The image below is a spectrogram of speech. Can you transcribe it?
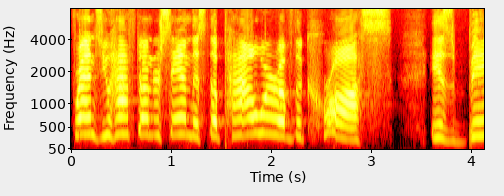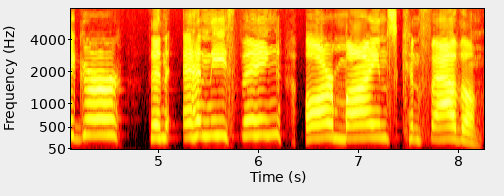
Friends, you have to understand this. The power of the cross is bigger than anything our minds can fathom.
